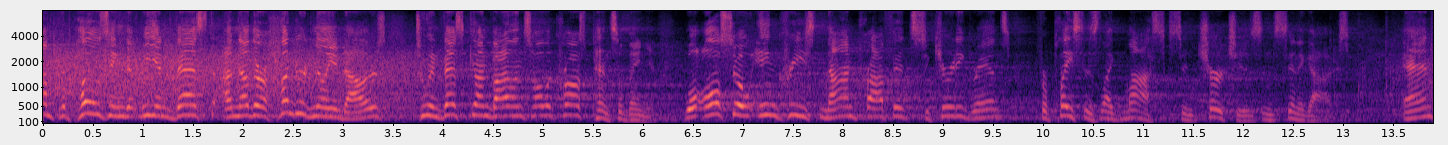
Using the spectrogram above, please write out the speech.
I'm proposing that we invest another $100 million to invest gun violence all across Pennsylvania. We'll also increase nonprofit security grants for places like mosques and churches and synagogues. And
